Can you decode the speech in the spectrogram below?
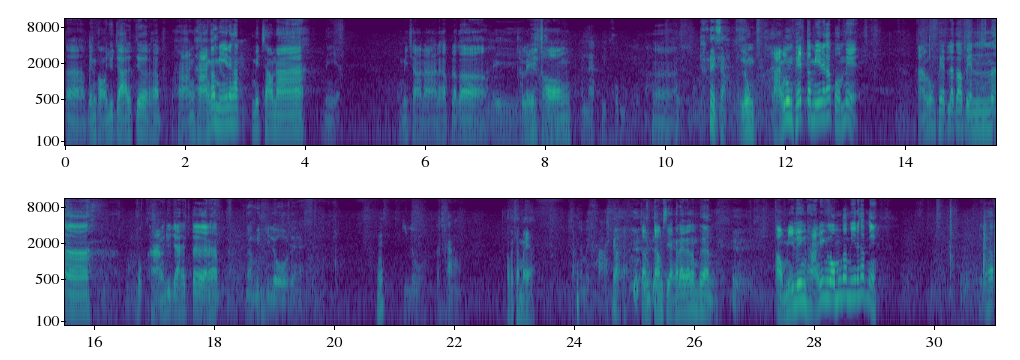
อ่า เป็นของอยุทธยาแท็กเตอร์นะครับ หางหางก็มีนะครับ มิตรชาวนา นี่ของมิตรชาวนานะครับ แล้วก็ทะเลทองพนัสนิคมอ่าได้สามลุงหางลุงเพชรก็มีนะครับผมนี่ หางลุงเพชรแล้วก็เป็นเอ่อพวกหางอยุทธยาแท็กเตอร์นะครับน่ามีกิโลด้วยนะหึ กิโลตะช่างเอาไปทำไมอะเขาจะไม่ขาย จำจำเสียงก็ได้ไหมเพื่อนๆเอามีลิงหางลิงลมก็มีนะครับนี่นี่นะครับ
